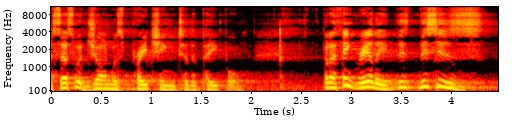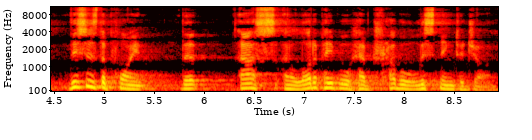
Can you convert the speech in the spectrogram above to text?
So that's what John was preaching to the people. But I think really this, this, is, this is the point that us and a lot of people have trouble listening to John.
